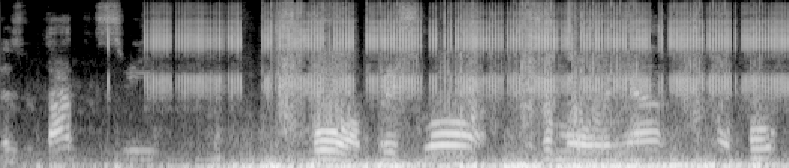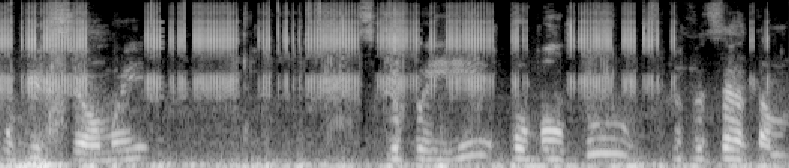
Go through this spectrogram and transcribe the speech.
результат свій. Бо прийшло замовлення у пів сьомої. КПІ по болту з коефіцієнтом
